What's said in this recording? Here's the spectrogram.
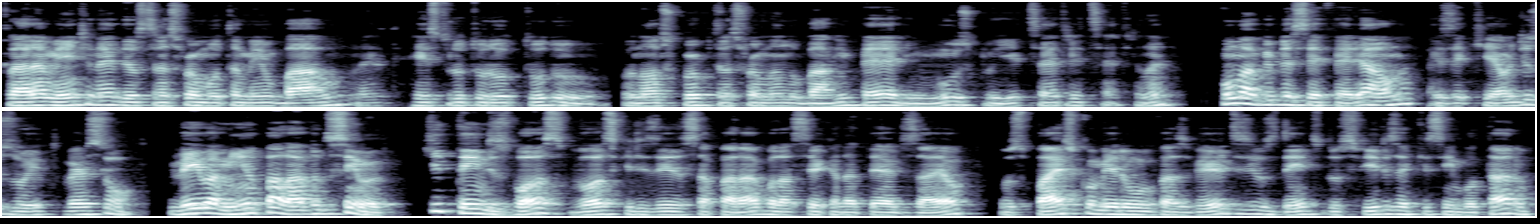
Claramente, né, Deus transformou também o barro, né, reestruturou tudo o nosso corpo, transformando o barro em pele, em músculo e etc, etc, né? Como a Bíblia se refere à alma, Ezequiel 18, verso 1. Veio a mim a palavra do Senhor. Que tendes vós, vós que dizeis essa parábola acerca da terra de Israel? Os pais comeram uvas verdes e os dentes dos filhos é que se embotaram?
